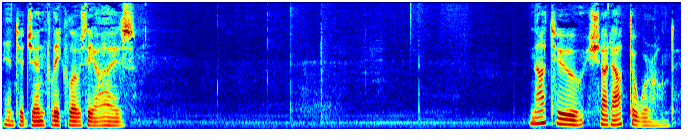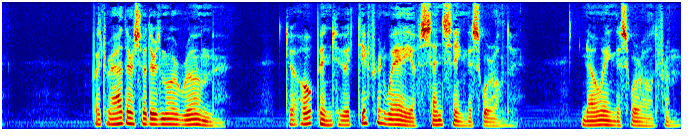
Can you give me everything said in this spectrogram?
And to gently close the eyes. Not to shut out the world but rather so there's more room to open to a different way of sensing this world, knowing this world from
